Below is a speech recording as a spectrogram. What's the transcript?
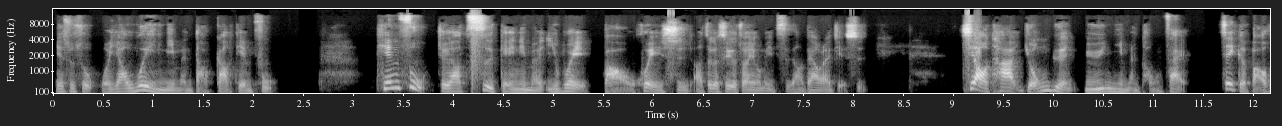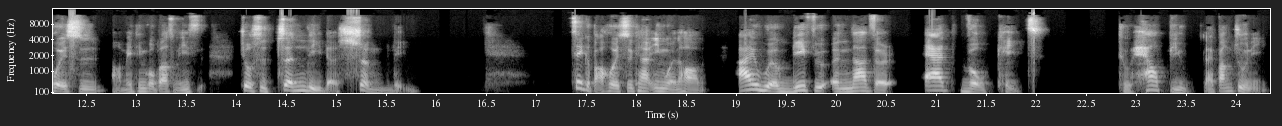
耶稣说：“我要为你们祷告，天父，天父就要赐给你们一位保惠师啊，这个是一个专有名词，然后等下我来解释，叫他永远与你们同在。这个保惠师啊，没听过，不知道什么意思，就是真理的圣灵。这个保惠师看英文哈，I will give you another advocate to help you，来帮助你。”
